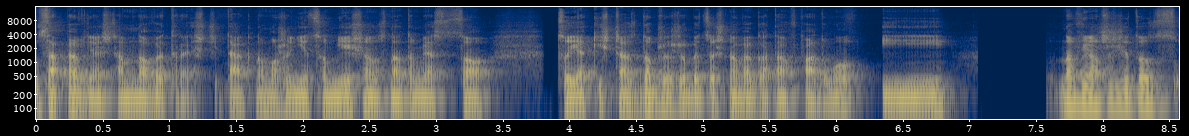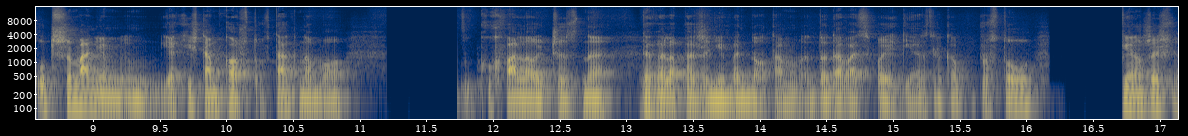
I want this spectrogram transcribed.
zapewniać tam nowe treści, tak? No może nie co miesiąc, natomiast co, co jakiś czas dobrze, żeby coś nowego tam wpadło i no wiąże się to z utrzymaniem jakichś tam kosztów, tak? No bo ku chwale ojczyzny deweloperzy nie będą tam dodawać swoich gier, tylko po prostu wiąże się,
